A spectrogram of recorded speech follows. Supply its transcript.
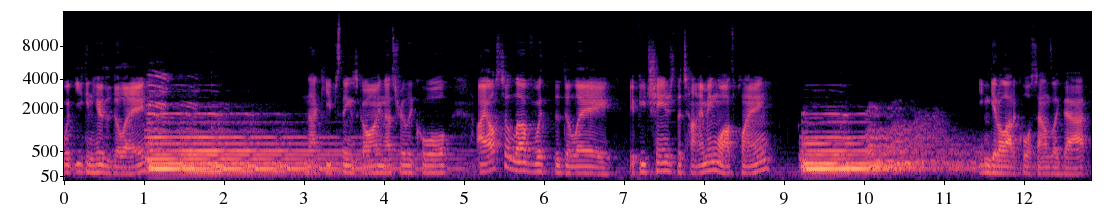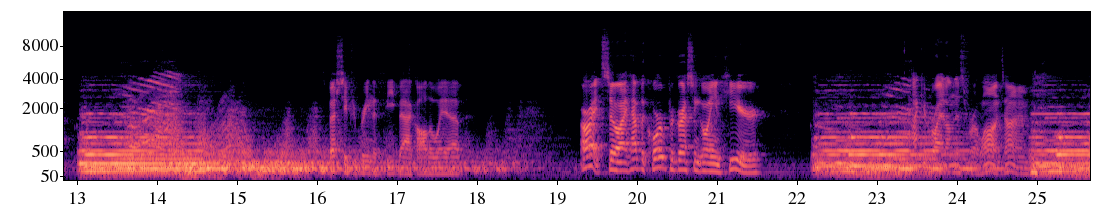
with you can hear the delay. And that keeps things going, that's really cool. I also love with the delay, if you change the timing while it's playing, you can get a lot of cool sounds like that. Especially if you bring the feedback all the way up. All right, so I have the chord progression going in here. I could write on this for a long time.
